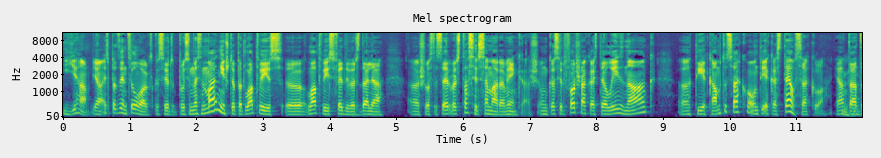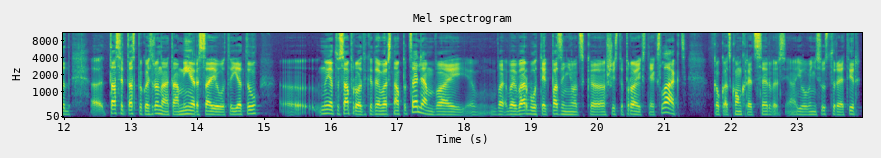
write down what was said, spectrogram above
Jā, jā, es pat zinu cilvēkus, kas ir pavisam nesen mainījuši. Tāpat Latvijas, Latvijas Fedivers daļā šos serverus tas ir samērā vienkārši. Un kas ir foršākais, tev līdz nāk uh, tie, kam tu seko, un tie, kas tev seko. Ja? Mhm. Tā tad tas ir tas, par ko es runāju, tā miera sajūta. Ja tu, nu, ja tu saproti, ka tev vairs nav pa ceļam, vai, vai, vai varbūt tiek paziņots, ka šis projekts tiek slēgts, kaut kāds konkrēts servers, ja? jo viņus uzturēt ir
